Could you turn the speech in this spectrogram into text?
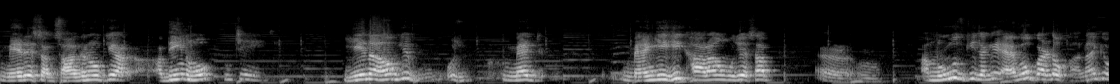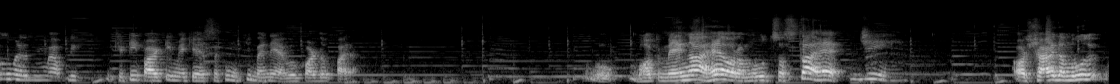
मेरे संसाधनों के अधीन हो? जी। ये ना हो कि उस- मैं महँगी ही खा रहा हूँ मुझे सब अमरूद की जगह एवोकाडो खाना है क्योंकि मैं, मैं अपनी किटी पार्टी में कह सकूँ कि मैंने एवोकाडो खाया। वो बहुत महँगा है और अमरूद सस्ता है। जी। और शायद अमरूद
